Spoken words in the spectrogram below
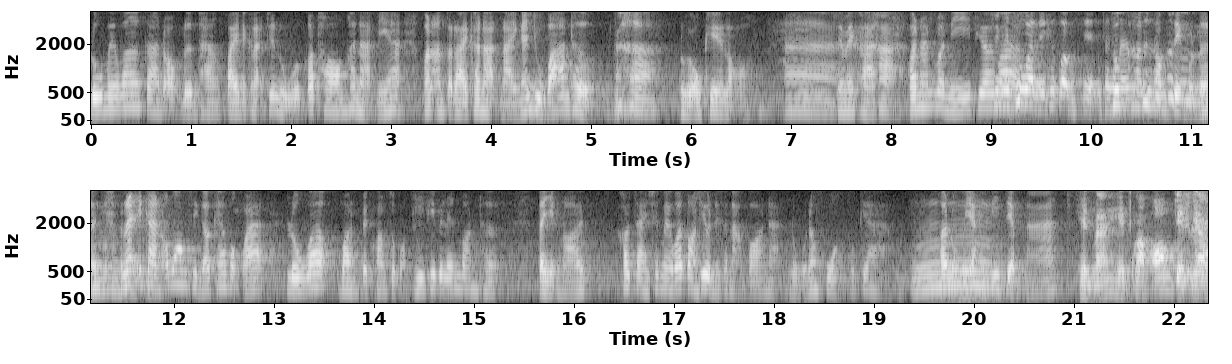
รู้ไหมว่าการออกเดินทางไปในขณะที่หนูก็ท้องขนาดเนี้ยมันอันตรายขนาดไหนงั้นอยู่บ้านเถอะอ่าหนูโอเคเหรออ่าใช่ไหมคะค่ะเพราะฉะนั้นวันนี้พี่อ้อยชีวิตว่าทุกวันนี้คือความเสี่ยงทั้งทุกนั้นครั้งคือความเสี่ยงหมดเลยอืมเพราะฉะนั้นไอการอ้อมๆจริงก็แค่บอกว่า รู้ว่าบอลเป็นความสุขของพี่พี่ไปเล่นบอลเถอะแต่อย่างน้อย เข้าใจใช่ไหมว่าตอนที่อยู่ในสนามบอลน่ะหนูน่าห่วงทุกอย่าง เพราะหนูไม่อยากให้พี่เจ็บนะ เห็นไหมเห็นความอ้อมเก่งยัง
